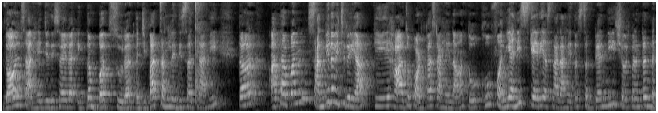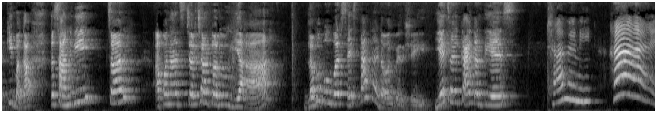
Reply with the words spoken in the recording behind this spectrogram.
डॉल्स आहेत जे दिसायला एकदम बदसुरत अजिबात चांगले दिसत नाही. तर आता आपण सान्वीला विचारूया की हा जो पॉडकास्ट आहे ना तो खूप फनी आणि स्केरी असणार आहे. तर सगळ्यांनी शेवटपर्यंत नक्की बघा. तर सान्वी चल आपण आज चर्चा करूया लबुबू वर्सेस ताता डॉल विषयी. ये चल काय करतेयस? छान आहे मी. हाय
